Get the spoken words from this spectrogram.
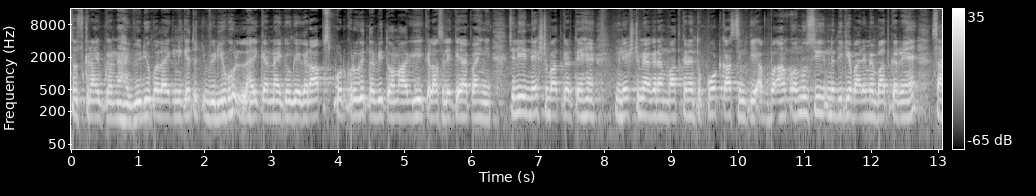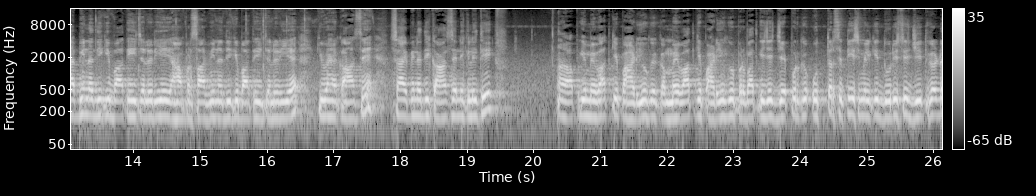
सब्सक्राइब करना है। वीडियो को लाइक नहीं किया तो वीडियो को लाइक करना है, क्योंकि अगर आप सपोर्ट करोगे, तभी तो हम आगे की क्लास लेके आ पाएँगे। चलिए, नेक्स्ट बात करते हैं। नेक्स्ट में अगर हम बात करें तो कोट कासिम की। अब हम हम उसी नदी के बारे में बात कर रहे हैं। साहबी नदी की बात ही चल रही है। यहाँ पर साहबी नदी की बात ही चल रही है कि वह कहाँ से साहिबी नदी कहाँ से निकली थी? आपकी मेवात की पहाड़ियों के मेवात की पहाड़ियों के ऊपर बात कीजिए, जयपुर के उत्तर से तीस मील की दूरी से जीतगढ़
